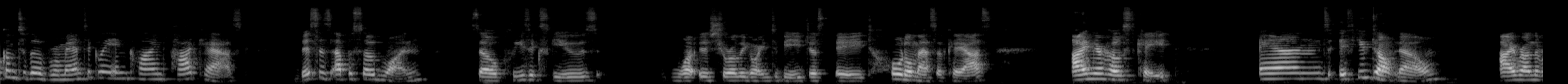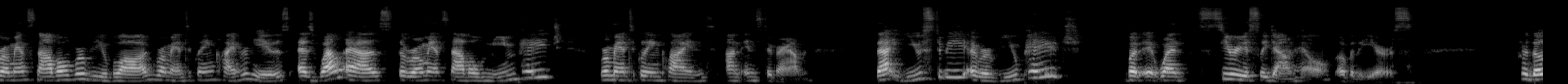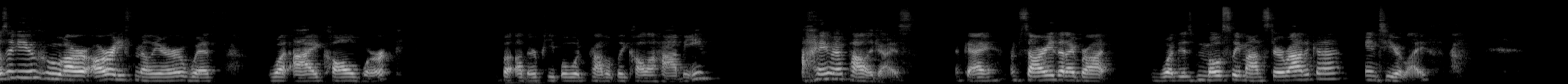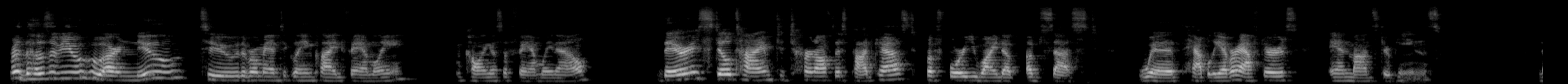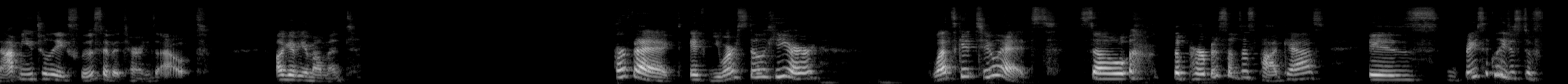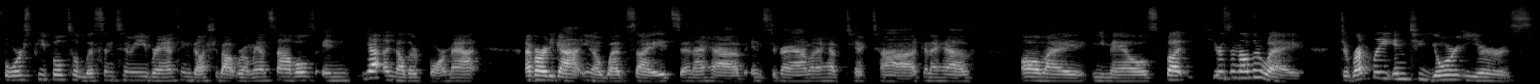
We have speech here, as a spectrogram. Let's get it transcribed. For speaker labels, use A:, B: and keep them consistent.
A: welcome to the Romantically Inclined podcast. This is episode one, so please excuse what is surely going to be just a total mess of chaos. I'm your host, Kate, and if you don't know, I run the romance novel review blog, Romantically Inclined Reviews, as well as the romance novel meme page, Romantically Inclined, on Instagram. That used to be a review page, but it went seriously downhill over the years. For those of you who are already familiar with what I call work, but other people would probably call a hobby, I apologize. Okay? I'm sorry that I brought what is mostly monster erotica into your life. For those of you who are new to the romantically inclined family, I'm calling us a family now there is still time to turn off this podcast before you wind up obsessed with happily ever afters and monster peens. Not mutually exclusive, it turns out. I'll give you a moment. Perfect. If you are still here, let's get to it. So, the purpose of this podcast is basically just to force people to listen to me rant and gush about romance novels in yet another format I've already got, you know, websites and I have Instagram and I have TikTok and I have all my emails. But here's another way directly into your ears.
